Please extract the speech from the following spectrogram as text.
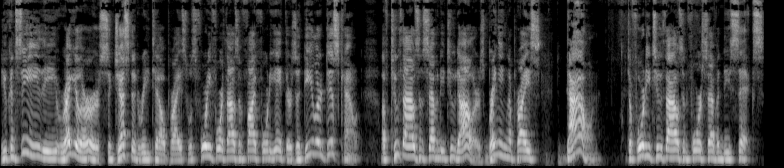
You can see the regular or suggested retail price was 44,548. There's a dealer discount of $2,072, bringing the price down to 42,476.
